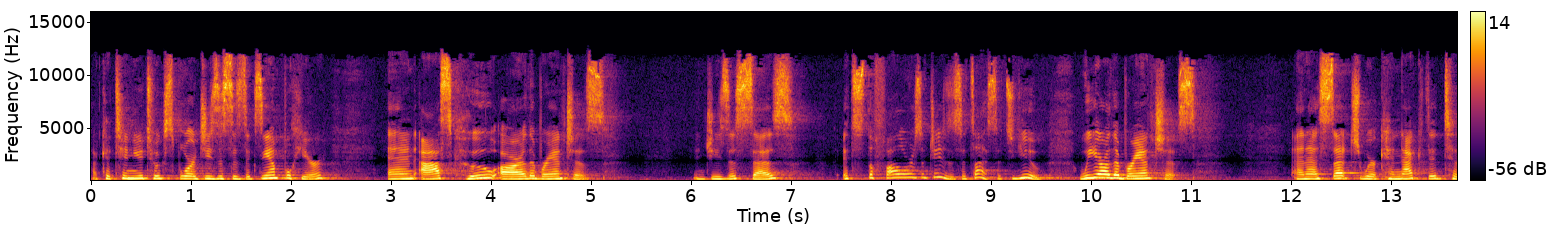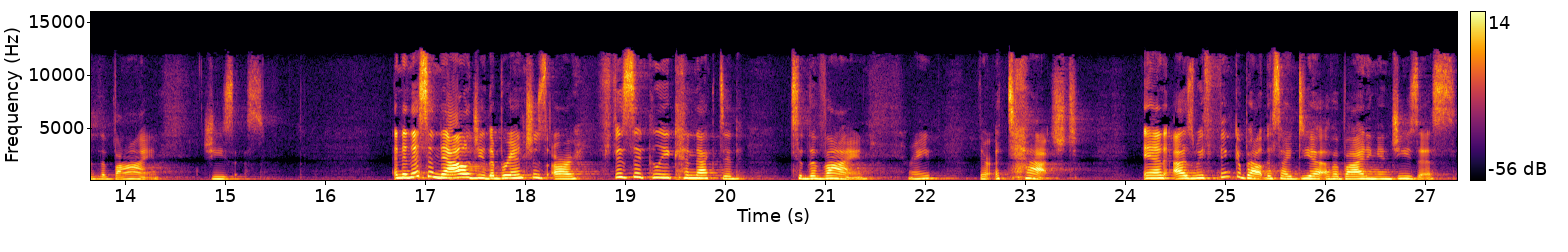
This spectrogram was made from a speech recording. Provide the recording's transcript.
uh, continue to explore Jesus' example here and ask who are the branches? And Jesus says, it's the followers of Jesus. It's us. It's you. We are the branches. And as such, we're connected to the vine, Jesus. And in this analogy, the branches are physically connected to the vine, right? They're attached. And as we think about this idea of abiding in Jesus,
